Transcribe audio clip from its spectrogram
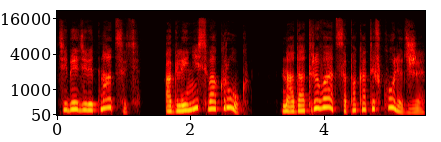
Тебе девятнадцать? Оглянись вокруг. Надо отрываться, пока ты в колледже.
